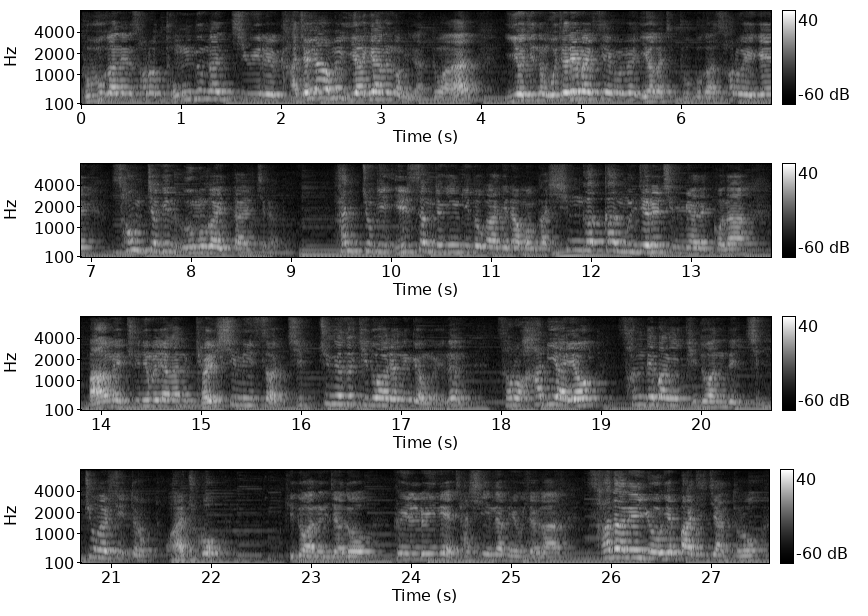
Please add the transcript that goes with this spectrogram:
부부간은 서로 동등한 지위를 가져야 함을 이야기하는 겁니다. 또한 이어지는 5절의 말씀에 보면 이와 같이 부부가 서로에게 성적인 의무가 있다 할지라도 한쪽이 일상적인 기도가 아니라 뭔가 심각한 문제를 직면했거나 마음에 주님을 향한 결심이 있어 집중해서 기도하려는 경우에는 서로 합의하여 상대방이 기도하는데 집중할 수 있도록 도와주고 기도하는 자도 그 일로 인해 자신이나 배우자가 사단의 유혹에 빠지지 않도록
